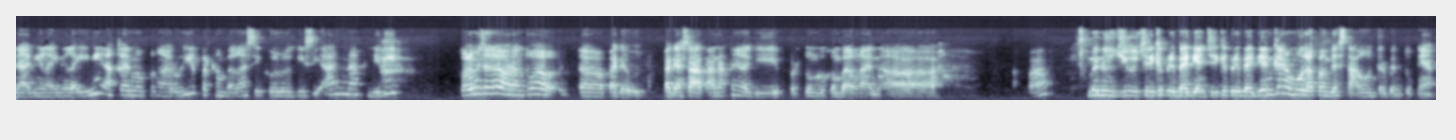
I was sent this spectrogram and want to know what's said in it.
Nah, nilai-nilai ini akan mempengaruhi perkembangan psikologi si anak. Jadi kalau misalnya orang tua uh, pada pada saat anaknya lagi pertumbuh kembangan uh, apa menuju ciri kepribadian. Ciri kepribadian kan umur 18 tahun terbentuknya.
